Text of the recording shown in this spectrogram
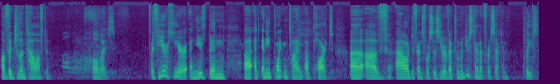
are vigilant. How often? Always. Always. If you're here and you've been uh, at any point in time a part uh, of our defense forces, you're a veteran. Would you stand up for a second, please?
